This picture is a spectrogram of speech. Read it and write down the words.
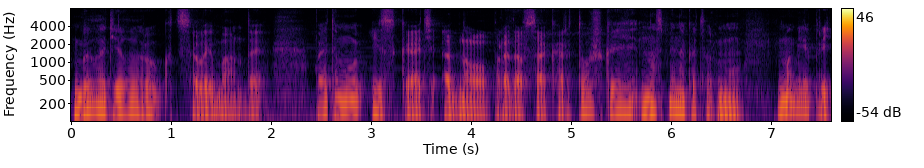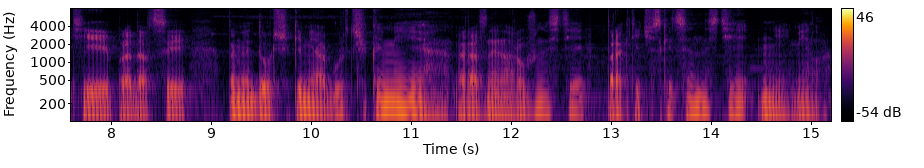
было дело рук целой банды, поэтому искать одного продавца картошкой, на смену которому могли прийти продавцы помидорчиками и огурчиками разной наружности, практической ценности не имело.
